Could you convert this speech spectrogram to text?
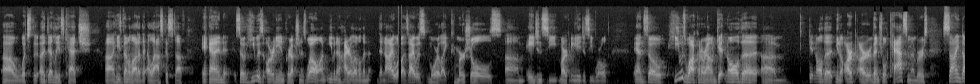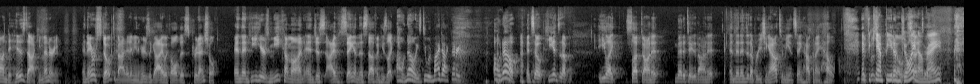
uh, what's the uh, Deadliest Catch. Uh, he's done a lot of the Alaska stuff, and so he was already in production as well, on even a higher level than than I was. I was more like commercials, um, agency, marketing agency world, and so he was walking around getting all the um, getting all the you know our our eventual cast members signed on to his documentary and they were stoked about it. I mean, here's a guy with all this credential. And then he hears me come on and just I'm saying this stuff and he's like, "Oh no, he's doing my documentary." oh no. And so he ended up he like slept on it, meditated on it, and then ended up reaching out to me and saying, "How can I help?" If you was, can't beat you him, join him, a- right?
